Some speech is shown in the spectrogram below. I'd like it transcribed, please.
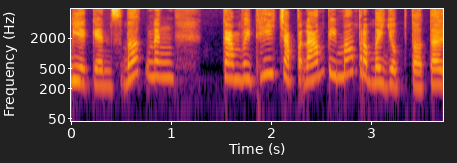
Bia Gensberg និងកម្មវិធីចាប់ផ្ដើមពីម៉ោង8យប់តទៅ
